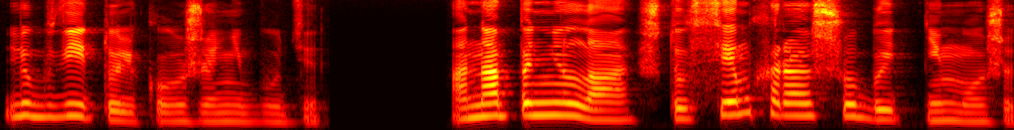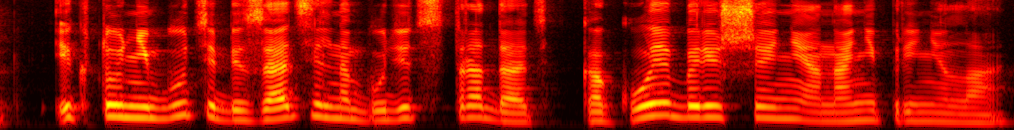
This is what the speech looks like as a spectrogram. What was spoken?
Любви только уже не будет. Она поняла, что всем хорошо быть не может, и кто-нибудь обязательно будет страдать, какое бы решение она ни приняла.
